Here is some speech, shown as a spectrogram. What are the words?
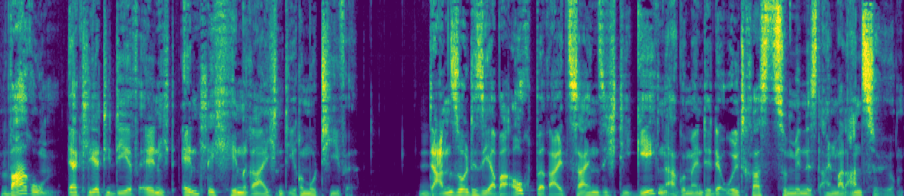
Warum erklärt die DFL nicht endlich hinreichend ihre Motive? Dann sollte sie aber auch bereit sein, sich die Gegenargumente der Ultras zumindest einmal anzuhören.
